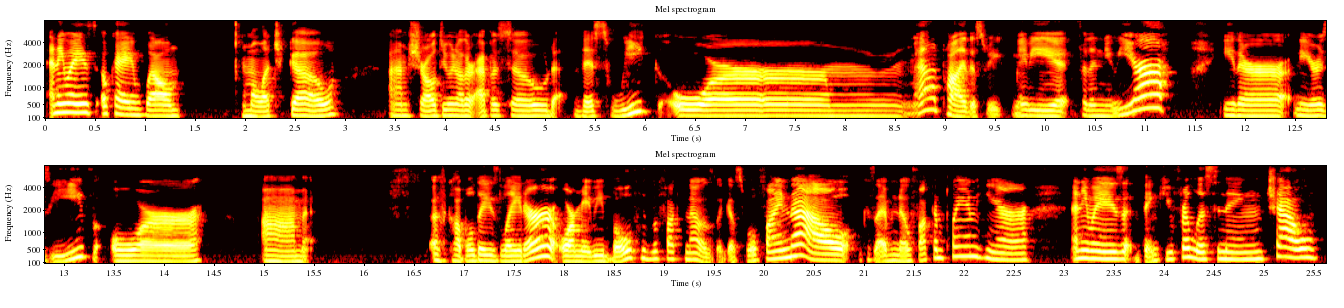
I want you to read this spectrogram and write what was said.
Anyways, okay, well, I'm gonna let you go. I'm sure I'll do another episode this week or well, probably this week, maybe for the new year, either New Year's Eve or um, a couple days later, or maybe both. Who the fuck knows? I guess we'll find out because I have no fucking plan here. Anyways, thank you for listening. Ciao.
